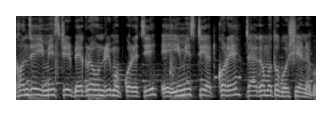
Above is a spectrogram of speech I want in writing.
এখন যে ইমেজটির ব্যাকগ্রাউন্ড রিমুভ করেছি, এই ইমেজটি অ্যাড করে জায়গা মতো বসিয়ে নেব।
